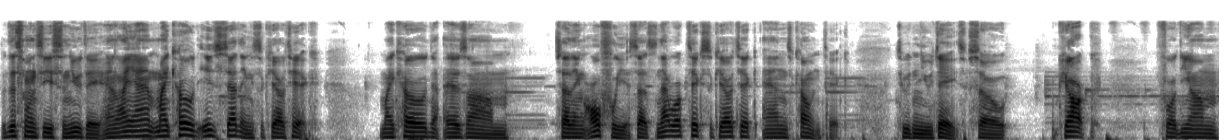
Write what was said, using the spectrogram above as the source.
but this one sees the new date, and I am, my code is setting tick. My code is, um, setting all three. It sets network tick, secure tick, and current tick to the new date. So, clock for the um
